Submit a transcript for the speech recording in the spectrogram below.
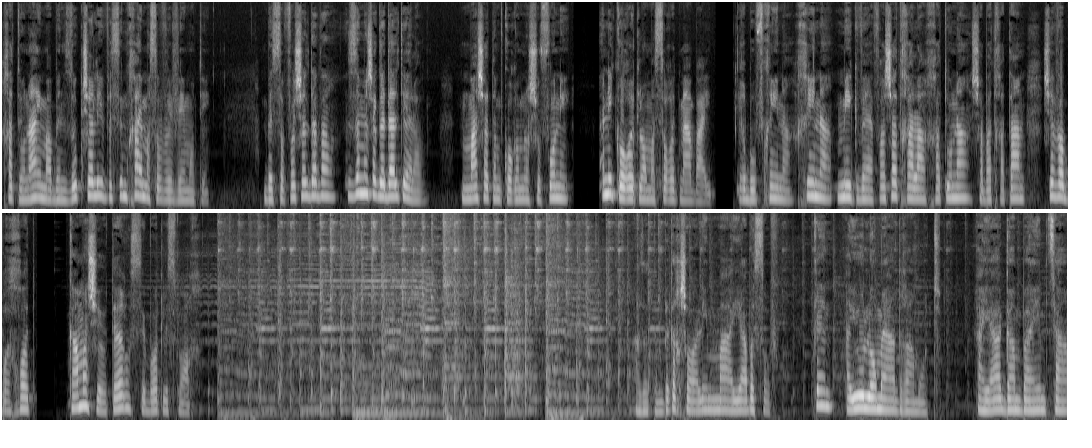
חתונה עם הבן זוג שלי ושמחה עם הסובבים אותי. בסופו של דבר, זה מה שגדלתי עליו. מה שאתם קוראים לו שופוני, אני קוראת לו מסורת מהבית. ערבוב חינה, חינה, מקווה, הפרשת חלה, חתונה, שבת חתן, שבע ברכות, כמה שיותר סיבות לשמוח. אז אתם בטח שואלים מה היה בסוף. כן, היו לא מעט דרמות. היה גם באמצע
